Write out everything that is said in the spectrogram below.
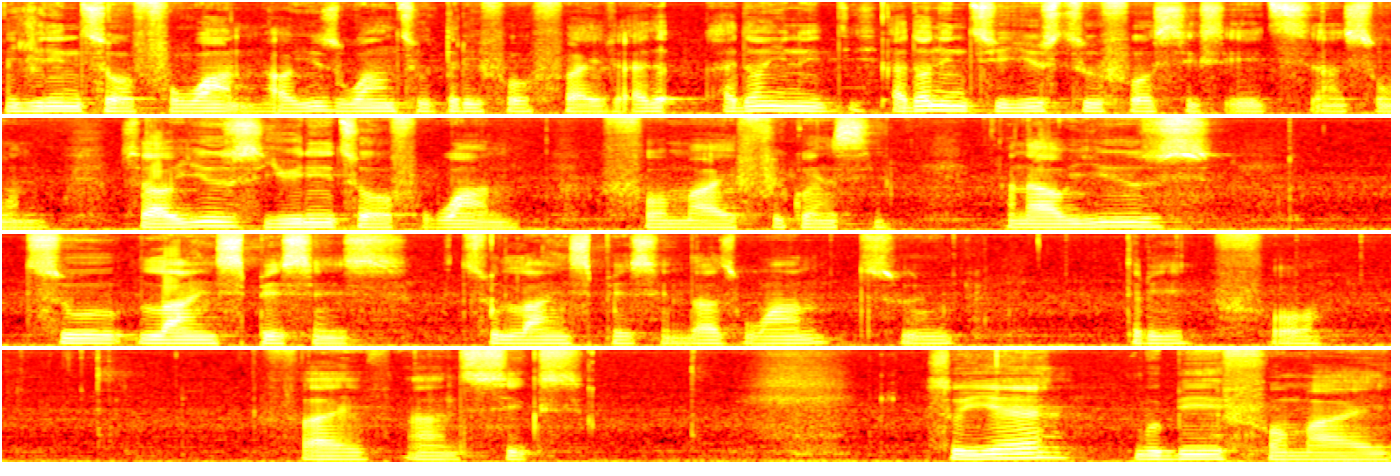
unit of 1 I'll use 1 2 3 4 5 I, do, I don't need I don't need to use 2 4 6 8 and so on. So I'll use unit of 1 for my frequency. And I'll use two line spacings two line spacing. That's one two three four five and six. So here will be for my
